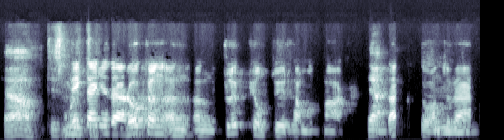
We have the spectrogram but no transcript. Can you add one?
ja, het is Ik denk moeilijk. dat je daar ook een, een, een clubcultuur van moet maken. Ja. En dat is gewoon te weinig.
